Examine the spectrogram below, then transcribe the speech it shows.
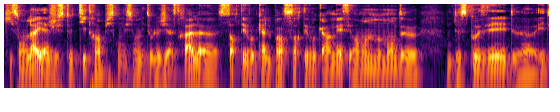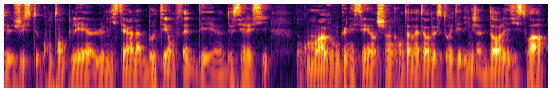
qui sont là et à juste titre, hein, puisqu'on est sur mythologie astrale, euh, sortez vos calepins, sortez vos carnets. C'est vraiment le moment de, de se poser et de, et de juste contempler le mystère, la beauté, en fait, des, de ces récits. Donc, moi, vous me connaissez, hein, je suis un grand amateur de storytelling. J'adore les histoires.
